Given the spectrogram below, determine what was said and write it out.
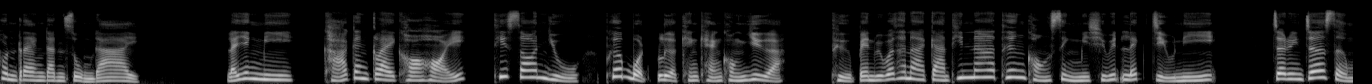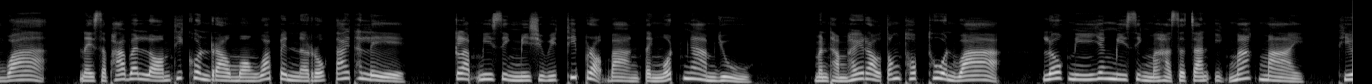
ทนแรงดันสูงได้ และยังมีขากรรไกลคอหอยที่ซ่อนอยู่เพื่อบดเปลือกแข็งๆของเหยื่อ ถือเป็นวิวัฒนาการที่น่าทึ่งของสิ่งมีชีวิตเล็กจิ๋วนี้ เจริงเจอร์เสริมว่า ในสภาพแวดล้อมที่คนเรามองว่าเป็นนรกใต้ทะเล กลับมีสิ่งมีชีวิตที่เปราะบางแต่งดงามอยู่ มันทำให้เราต้องทบทวนว่า โลกนี้ยังมีสิ่งมหัศจรรย์อีกมากมาย ที่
